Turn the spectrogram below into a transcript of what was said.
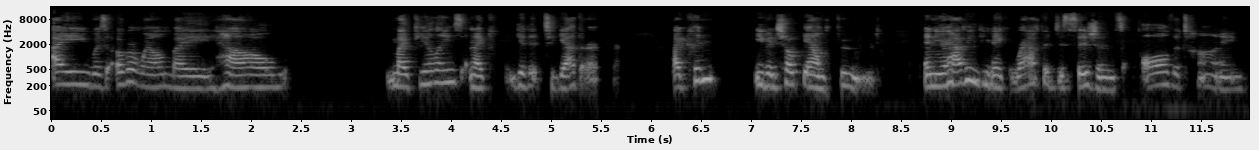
I was overwhelmed by how my feelings and i couldn't get it together. I couldn't even choke down food. And you're having to make rapid decisions all the time.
